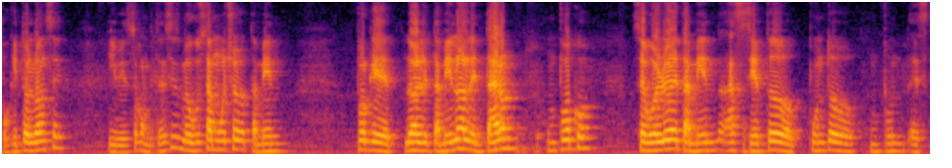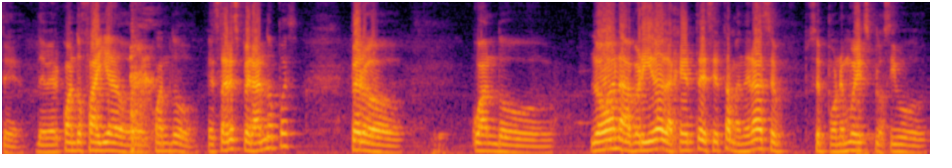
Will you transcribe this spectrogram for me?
poquito el 11 y visto competencias. Me gusta mucho también porque también lo alentaron un poco. Se vuelve también hasta cierto punto, un punto este, de ver cuándo falla o de ver estar esperando, pues. Pero cuando lo van a abrir a la gente de cierta manera, se, se pone muy explosivo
